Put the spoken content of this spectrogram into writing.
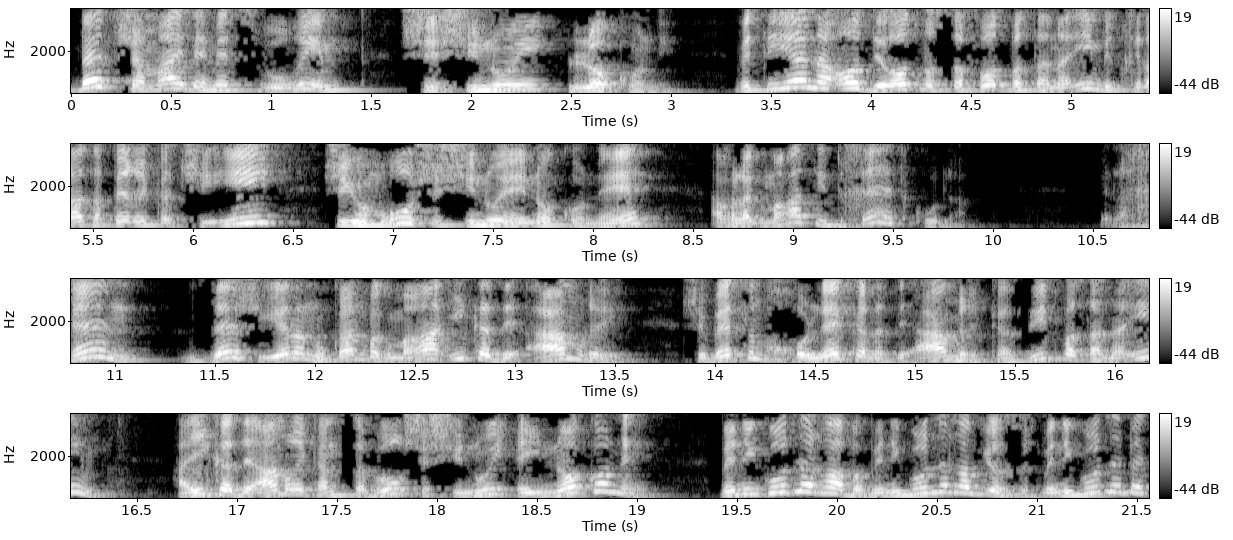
בית שמאי באמת סבורים ששינוי לא קונה. ותהיינה עוד דעות נוספות בתנאים בתחילת הפרק התשיעי, שיאמרו ששינוי אינו קונה, אבל הגמרא תדחה את כולם. ולכן, זה שיהיה לנו כאן בגמרא איכא דאמרי, שבעצם חולק על הדעה המרכזית בתנאים, האיכא דאמרי כאן סבור ששינוי אינו קונה, בניגוד לרבא, בניגוד לרב יוסף, בניגוד לבית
